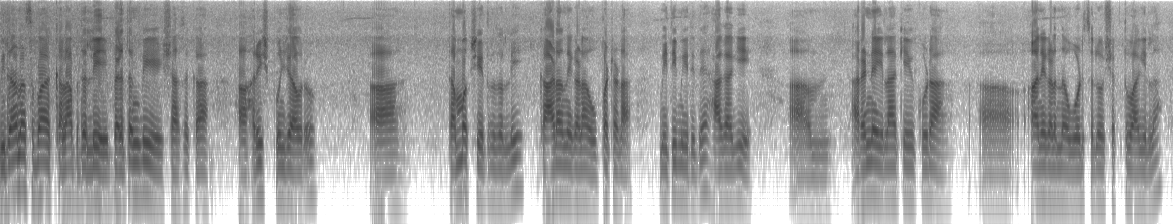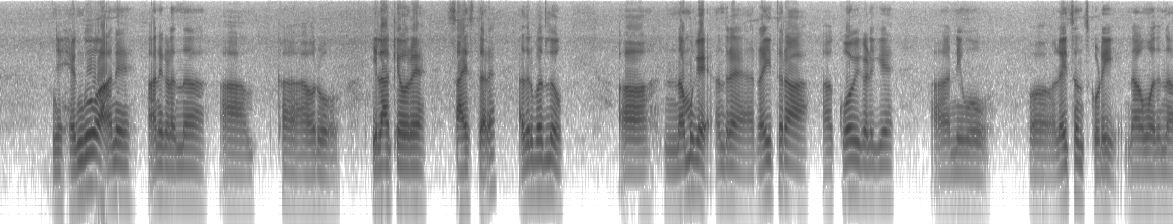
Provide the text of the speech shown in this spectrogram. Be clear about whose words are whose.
Speaker 1: ವಿಧಾನಸಭಾ ಕಲಾಪದಲ್ಲಿ ಬೆಳತಂಗಡಿ ಶಾಸಕ ಹರೀಶ್ ಪೂಂಜಾ ಅವರು ತಮ್ಮ ಕ್ಷೇತ್ರದಲ್ಲಿ ಕಾಡಾನೆಗಳ ಉಪಟಳ ಮಿತಿ ಮೀರಿದೆ. ಹಾಗಾಗಿ ಅರಣ್ಯ ಇಲಾಖೆಯು ಕೂಡ ಆನೆಗಳನ್ನು ಓಡಿಸಲು ಶಕ್ತವಾಗಿಲ್ಲ. ಹೆಂಗೂ ಆನೆ, ಆನೆಗಳನ್ನು ಅವರು ಇಲಾಖೆಯವರೇ ಸಾಯಿಸ್ತಾರೆ. ಅದ್ರ ಬದಲು ನಮಗೆ, ಅಂದರೆ ರೈತರ ಕೋವಿಗಳಿಗೆ ನೀವು ಲೈಸೆನ್ಸ್ ಕೊಡಿ, ನಾವು ಅದನ್ನು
